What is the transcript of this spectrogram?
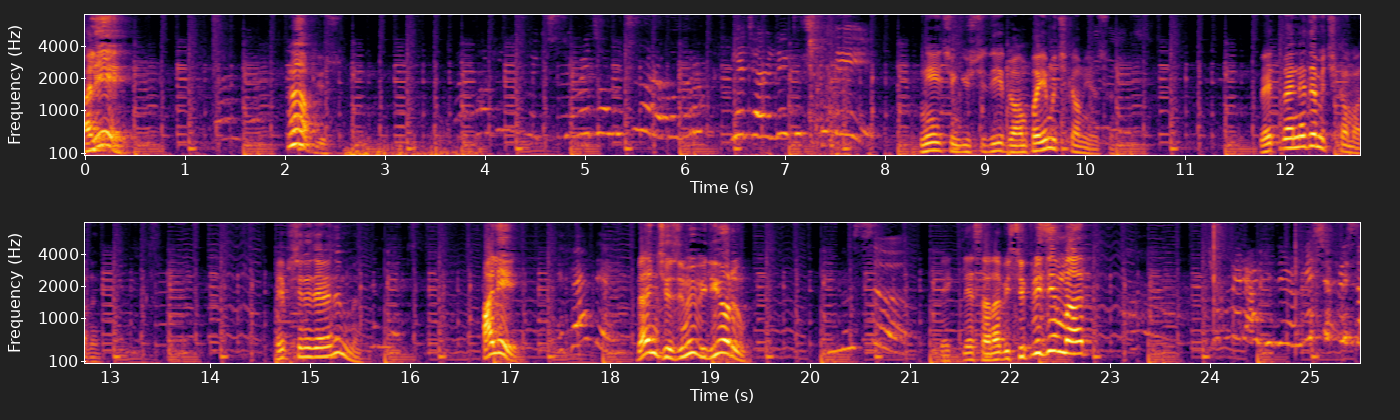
Ali! Ne yapıyorsun? Ben parka gitmek istiyorum. Evet onun bütün arabalarım yeterli güçlü değil. Ne için güçlü değil? Rampayı mı çıkamıyorsun? Batman'le de mi çıkamadın? Hepsini denedin mi? Evet. Ali, Efendim? ben çözümü biliyorum. Nasıl? Bekle sana bir sürprizim var. Çok merak ediyorum. Ne sürprizi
